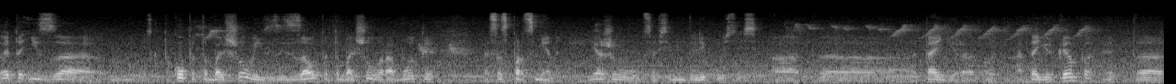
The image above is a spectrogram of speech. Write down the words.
Это из-за опыта большого, из-за опыта большого работы со спортсменами. Я живу совсем недалеко здесь от э, Тайгера, от Тайгер Кэмпа, это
